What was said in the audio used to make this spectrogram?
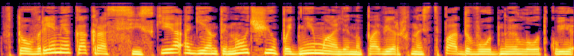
В то время как российские агенты ночью поднимали на поверхность подводную лодку и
